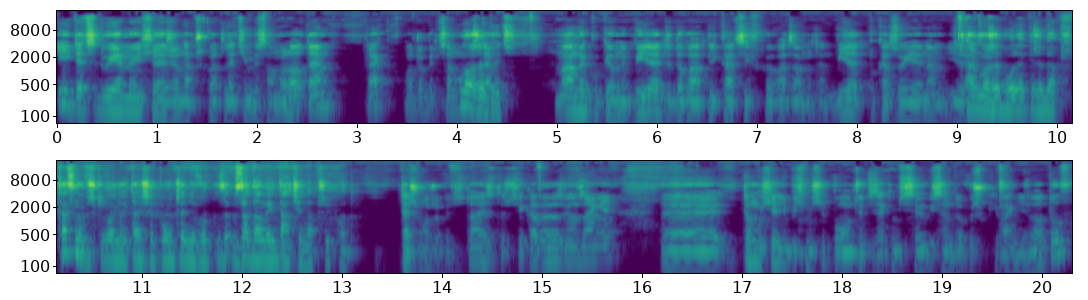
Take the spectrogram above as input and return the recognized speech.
i decydujemy się, że na przykład lecimy samolotem, tak? Może być samolotem? Może być. Mamy kupiony bilet, do aplikacji wprowadzamy ten bilet, pokazuje nam ile... Ale może było lepiej, żeby aplikacja nam wyszukiwała najtańsze połączenie w zadanej dacie na przykład. Też może być. To jest też ciekawe rozwiązanie. E, to musielibyśmy się połączyć z jakimś serwisem do wyszukiwania lotów.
